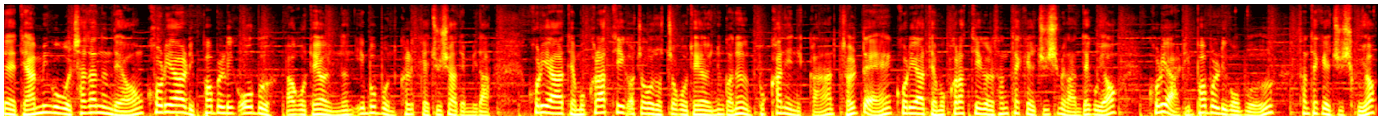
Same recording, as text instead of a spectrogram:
네, 대한민국을 찾았는데요. 코리아 리퍼블릭 오브라고 되어 있는 이 부분 클릭해 주셔야 됩니다. 코리아 데모크라틱 어쩌고 저쩌고 되어 있는 거는 북한이니까 절대 코리아 데모크라틱을 선택해 주시면 안 되고요. 코리아 리퍼블릭 오브 선택해 주시고요.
